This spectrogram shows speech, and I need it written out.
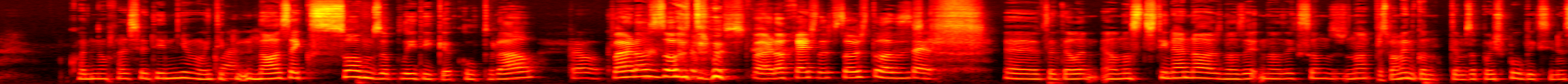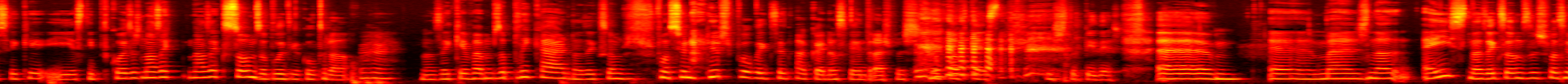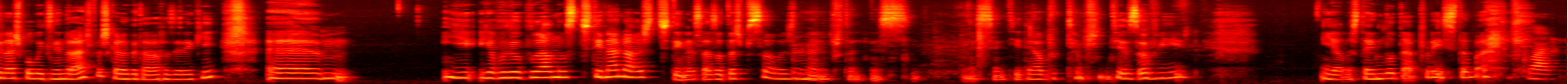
quando não faz sentido nenhum. E, Claro. Tipo, nós é que somos a política cultural Para para os outros, para o resto das pessoas todas. Certo. Uh, portanto, ela, ela não se destina a nós, nós é, nós é que somos nós, principalmente quando temos apoios públicos e não sei o quê, e esse tipo de coisas, nós é, que- nós é que somos a política cultural. Uhum. Nós é que a vamos aplicar, nós é que somos os funcionários públicos. Então, ok, não se vê entre aspas no podcast. Que estupidez. Ah, mas nó- é isso, nós é que somos os funcionários públicos, entre aspas, que era o que eu estava a fazer aqui. E, e a política cultural não se destina a nós, destina-se às outras pessoas, não é? Portanto, nesse, nesse sentido, é óbvio que temos de as ouvir e elas têm de lutar por isso também. Claro.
